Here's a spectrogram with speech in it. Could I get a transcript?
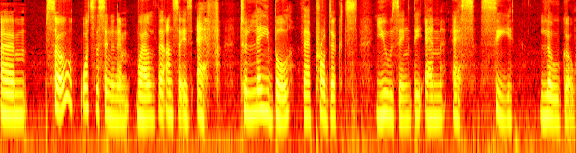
Um, so, what's the synonym? Well, the answer is F to label their products using the MSC logo.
